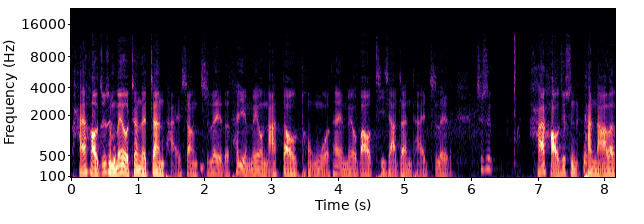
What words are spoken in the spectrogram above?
还好，就是没有站在站台上之类的，他也没有拿刀捅我，他也没有把我踢下站台之类的，就是还好，就是他拿了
